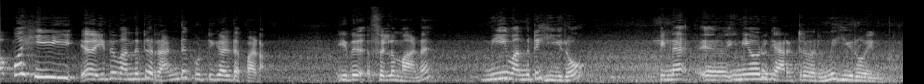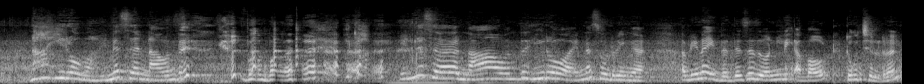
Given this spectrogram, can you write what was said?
അപ്പോൾ ഹീ ഇത് വന്നിട്ട് രണ്ട് കുട്ടികളുടെ പടം ഇത് ഫിലിമാണ് നീ വന്നിട്ട് ഹീറോ പിന്നെ ഏഹ്, ഇനിയൊരു ക്യാരക്ടർ വരുന്നത് ഹീറോയിൻ நான் ஹீரோவா? என்ன சார் நான் வந்து என்ன சார் நான் வந்து ஹீரோவா? என்ன சொல்கிறீங்க அப்படின்னா இது this is only about two children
